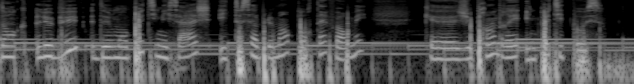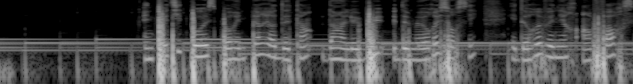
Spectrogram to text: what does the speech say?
Donc, le but de mon petit message est tout simplement pour t'informer que je prendrai une petite pause. Une petite pause pour une période de temps dans le but de me ressourcer et de revenir en force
